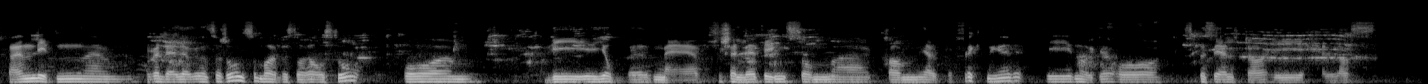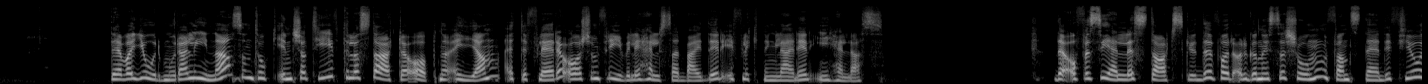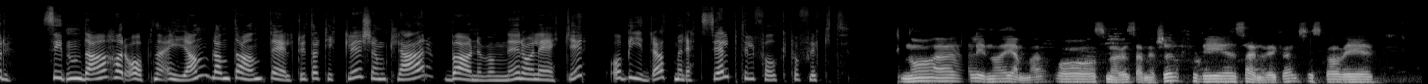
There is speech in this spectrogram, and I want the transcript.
Det er en liten eh, veldedig organisasjon som bare består av oss to. Og eh, vi jobber med forskjellige ting som eh, kan hjelpe flyktninger i Norge, og spesielt da i Hellas. Det var jordmora Lina som tok initiativ til å starte Åpne øyene etter flere år som frivillig helsearbeider i flyktningleirer i Hellas. Det offisielle startskuddet for organisasjonen fant sted i fjor. Siden da har Åpne øyene bl.a. delt ut artikler som klær, barnevogner og leker, og bidratt med rettshjelp til folk på flukt. Nå er Lina hjemme og smører sandwicher, fordi senere i kveld skal vi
